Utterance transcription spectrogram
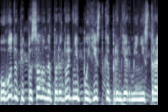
Угоду підписали напередодні поїздки прем'єр-міністра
